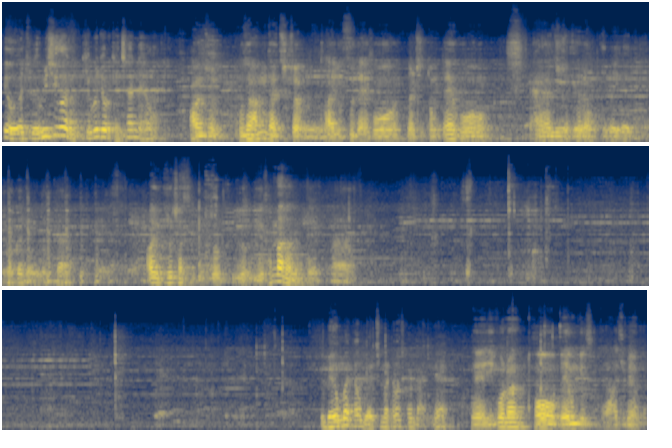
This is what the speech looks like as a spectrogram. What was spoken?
근데 어쨌든 음식은 기본적으로 괜찮네요. 아니 저 고생합니다 진짜 다 육수 내고 멸치똥 떼고 아, 아, 이거, 이거, 이거, 이거 약간 너무 높다. 아니 그렇지 않습니다 이거 이거, 이거 3만 원인데 아. 매운맛하고 멸치맛하고 잘 맞네. 네 이거랑 더 매운 게 있습니다 아주 매운 거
